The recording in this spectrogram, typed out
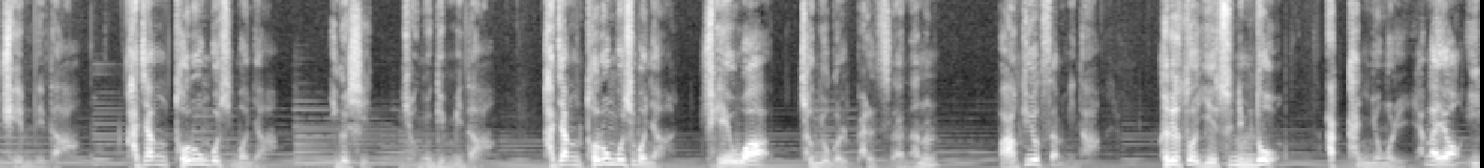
죄입니다. 가장 더러운 것이 뭐냐? 이것이 정욕입니다. 가장 더러운 것이 뭐냐? 죄와 정욕을 발산하는 마귀 역사입니다. 그래서 예수님도 악한 영을 향하여 이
